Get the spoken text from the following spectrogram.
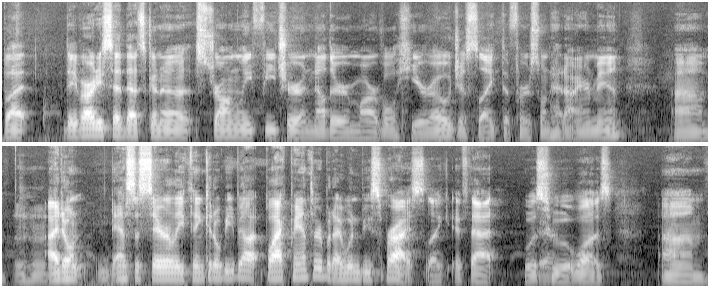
but they've already said that's gonna strongly feature another Marvel hero, just like the first one had Iron Man. Um, I don't necessarily think it'll be Bla- Black Panther, but I wouldn't be surprised like if that was Yeah. who it was. Um,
